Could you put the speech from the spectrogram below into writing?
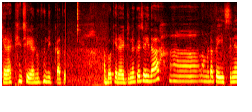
കെരാറ്റിൻ ചെയ്യാനോ ഒന്നും നിൽക്കാത്തത് അപ്പോൾ കെരാറ്റിനൊക്കെ ചെയ്താൽ നമ്മുടെ ഫേസിന്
